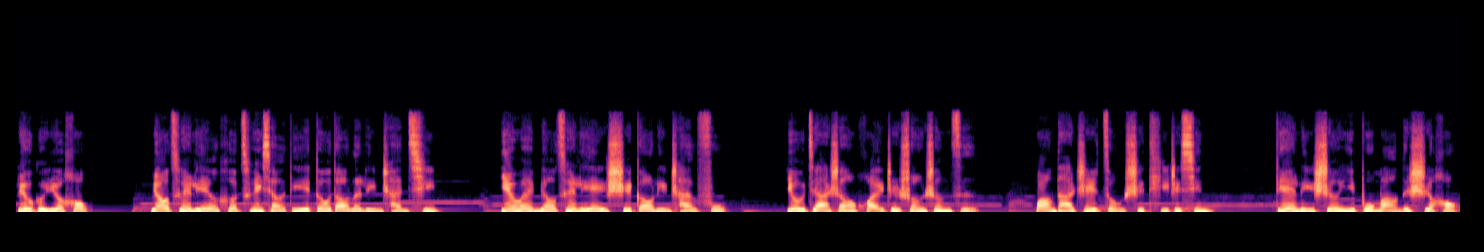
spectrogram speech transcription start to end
六个月后，苗翠莲和崔小蝶都到了临产期，因为苗翠莲是高龄产妇。又加上怀着双生子，王大志总是提着心。店里生意不忙的时候，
